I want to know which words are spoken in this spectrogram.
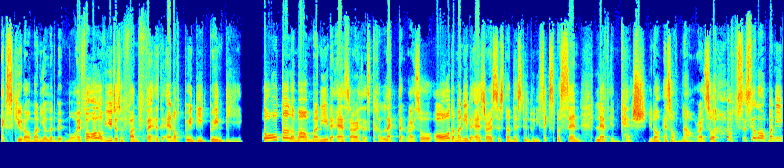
execute our money a little bit more. And for all of you, just a fun fact: at the end of 2020, total amount of money the SRS has collected, right? So all the money in the SRS system, there's still 26% left in cash, you know, as of now, right? So still a lot of money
